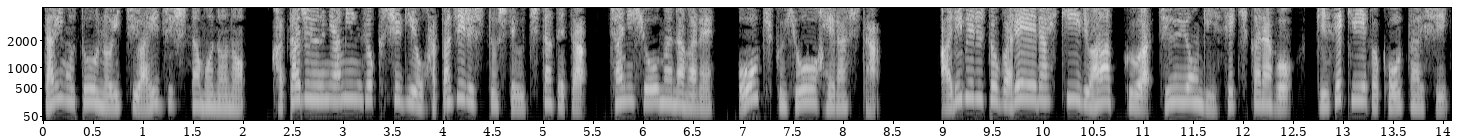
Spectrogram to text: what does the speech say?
第五党の位置は維持したものの、カタルーニャ民族主義を旗印として打ち立てた茶に票が流れ、大きく票を減らした。アリベルト・バレーラ率いるアークは14議席から5議席へと後退し、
